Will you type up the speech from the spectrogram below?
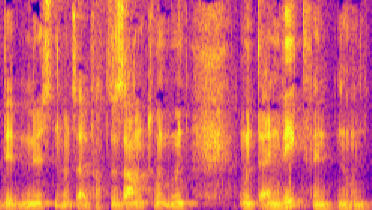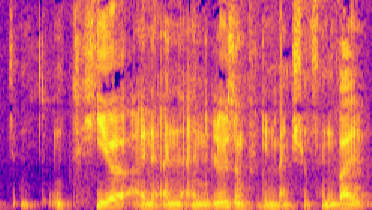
Wir müssen uns einfach zusammentun und, und einen Weg finden und, und hier eine, eine, eine Lösung für die Menschen finden, weil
